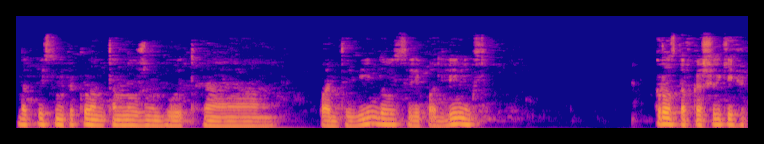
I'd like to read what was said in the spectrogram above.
Допустим, какой вам там нужен будет э, под Windows или под Linux. Просто в кошельке, как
